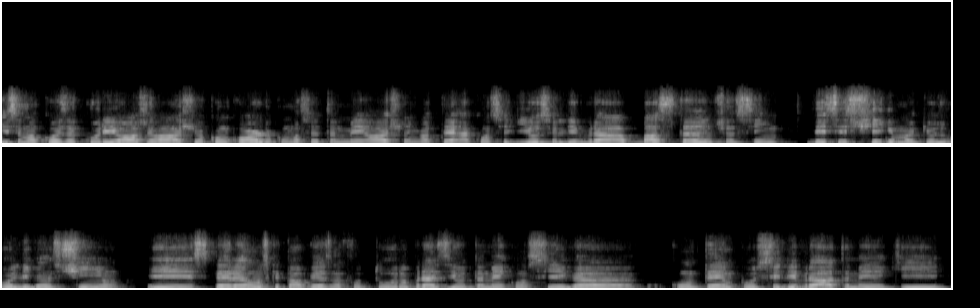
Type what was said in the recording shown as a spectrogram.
Isso é uma coisa curiosa, eu acho, eu concordo com você também, eu acho que a Inglaterra conseguiu se livrar bastante, assim, desse estigma que os hooligans tinham e esperamos que talvez no futuro o Brasil também consiga com o tempo se livrar também aqui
